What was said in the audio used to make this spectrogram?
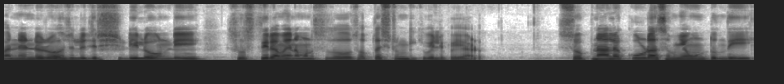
పన్నెండు రోజులు షిడిలో ఉండి సుస్థిరమైన మనసుతో సప్తశృంగికి వెళ్ళిపోయాడు. స్వప్నాలకు కూడా సమయం ఉంటుంది.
